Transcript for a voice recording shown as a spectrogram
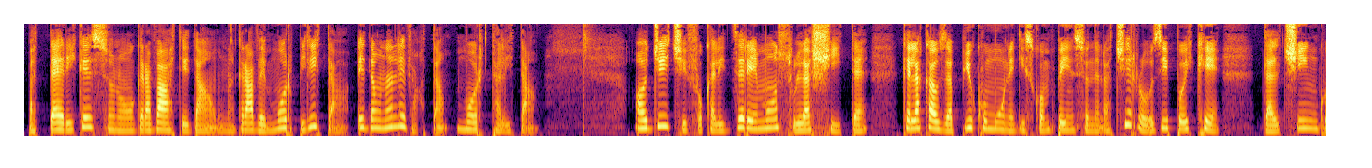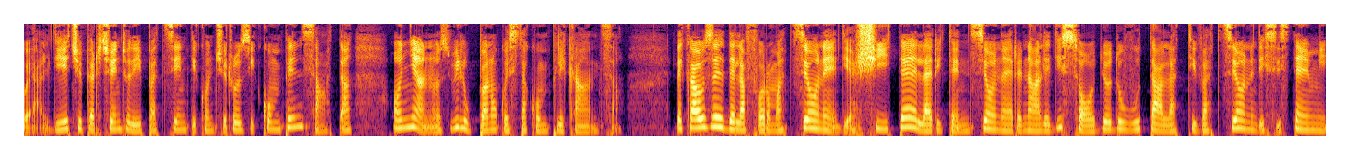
batteriche sono gravati da una grave morbilità e da una elevata mortalità. Oggi ci focalizzeremo sull'ascite, che è la causa più comune di scompenso nella cirrosi, poiché dal 5 al 10% dei pazienti con cirrosi compensata ogni anno sviluppano questa complicanza. Le cause della formazione di ascite è la ritenzione renale di sodio dovuta all'attivazione dei sistemi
